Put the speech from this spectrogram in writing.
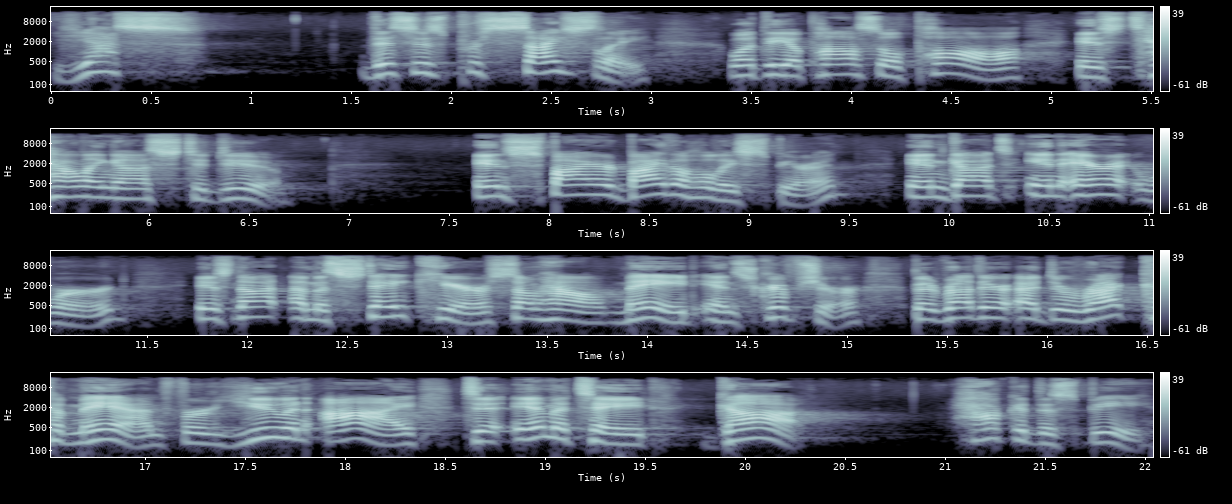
yes. This is precisely what the Apostle Paul is telling us to do. Inspired by the Holy Spirit in God's inerrant word is not a mistake here somehow made in Scripture, but rather a direct command for you and I to imitate God. How could this be?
